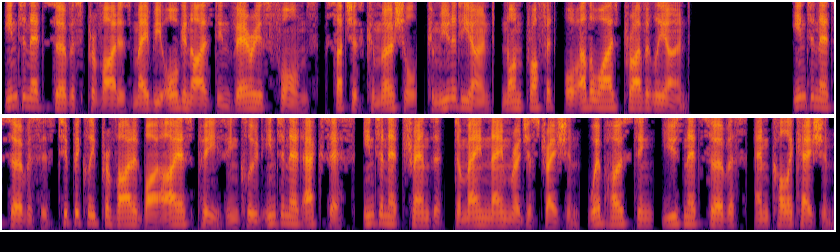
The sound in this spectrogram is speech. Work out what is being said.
Internet service providers may be organized in various forms, such as commercial, community-owned, non-profit, or otherwise privately owned. Internet services typically provided by ISPs include Internet access, Internet transit, domain name registration, web hosting, Usenet service, and colocation.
